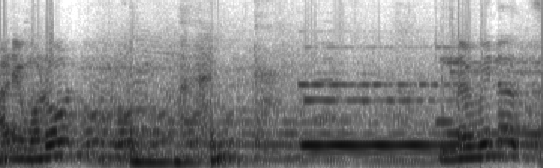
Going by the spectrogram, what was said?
आणि म्हणून नवीनच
